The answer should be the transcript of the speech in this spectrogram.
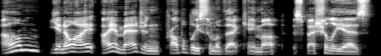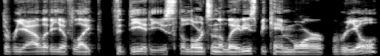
Um, you know, I I imagine probably some of that came up, especially as the reality of like the deities, the lords and the ladies became more real.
